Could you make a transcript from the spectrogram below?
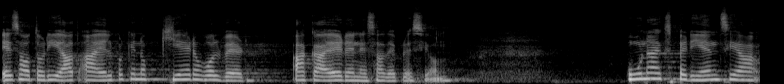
esa autoridad a Él porque no quiero volver a caer en esa depresión. Una experiencia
